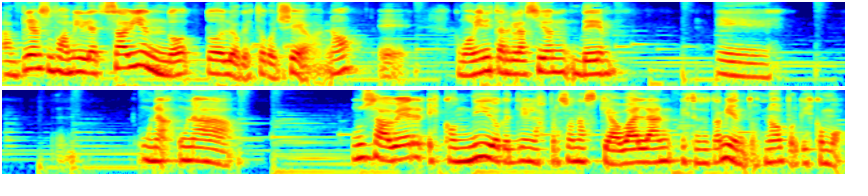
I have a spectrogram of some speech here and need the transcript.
ampliar su familia, sabiendo todo lo que esto conlleva, ¿no? Eh, como viene esta relación de una, un saber escondido que tienen las personas que avalan estos tratamientos, ¿no? Porque es como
